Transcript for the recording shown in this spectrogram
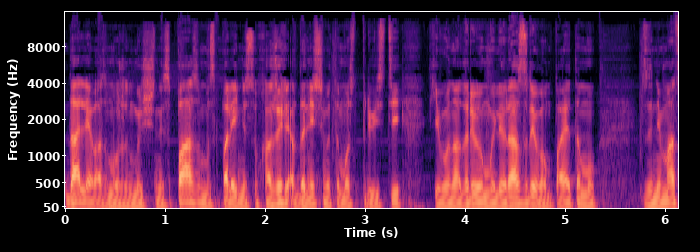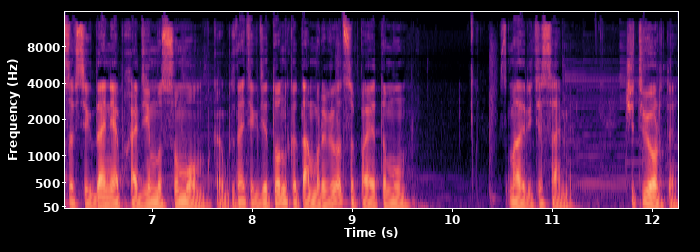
Далее возможен мышечный спазм, воспаление сухожилий, а в дальнейшем это может привести к его надрывам или разрывам. Поэтому заниматься всегда необходимо с умом. Как бы, знаете, где тонко, там рвется, поэтому смотрите сами. Четвертое.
